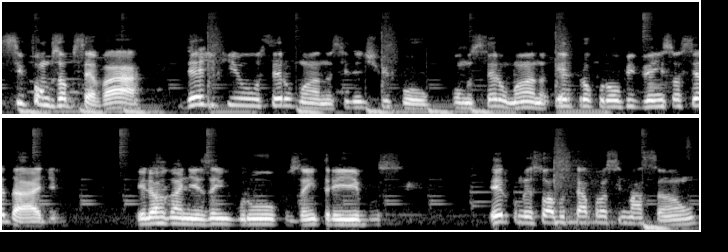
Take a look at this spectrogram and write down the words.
Se formos observar, desde que o ser humano se identificou como ser humano, ele procurou viver em sociedade. Ele organiza em grupos, em tribos. Ele começou a buscar aproximação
